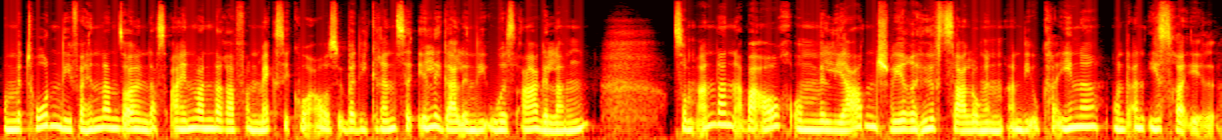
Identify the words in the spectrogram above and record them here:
um Methoden, die verhindern sollen, dass Einwanderer von Mexiko aus über die Grenze illegal in die USA gelangen. Zum anderen aber auch um milliardenschwere Hilfszahlungen an die Ukraine und an Israel.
